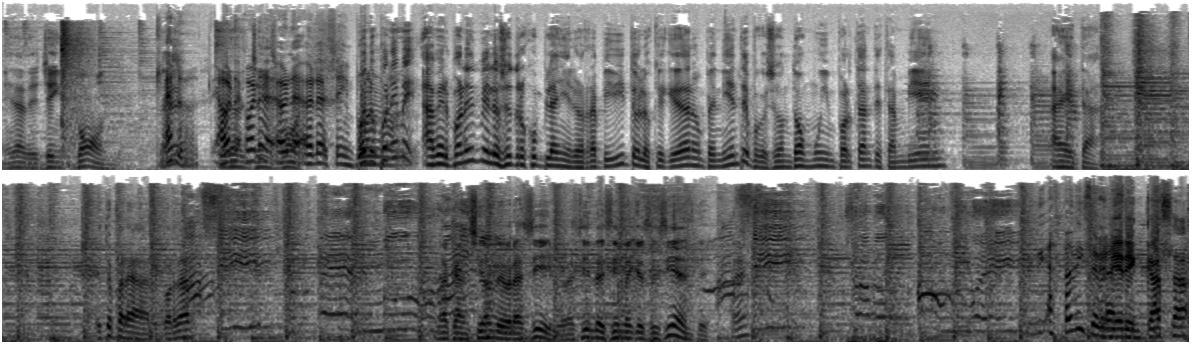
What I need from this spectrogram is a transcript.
Era de James Bond. Claro, ahora, ahora, ahora, ahora, Bueno, poneme, a ver, ponedme los otros cumpleaños, rapidito, los que quedaron pendientes, porque son dos muy importantes también. Ahí está. Esto es para recordar la canción de Brasil. Brasil, decime que se siente. ¿eh? Hasta dice Tener Brasil. en casa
